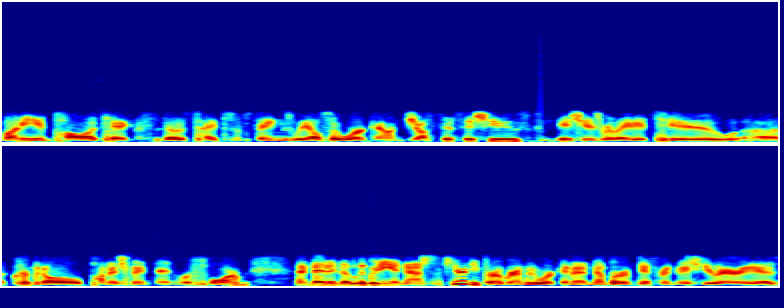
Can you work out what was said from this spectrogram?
money in politics, those types of things. We also work on justice issues, issues related to uh, criminal punishment and reform. And then in the Liberty and National Security Program, we work in a number of different issue areas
